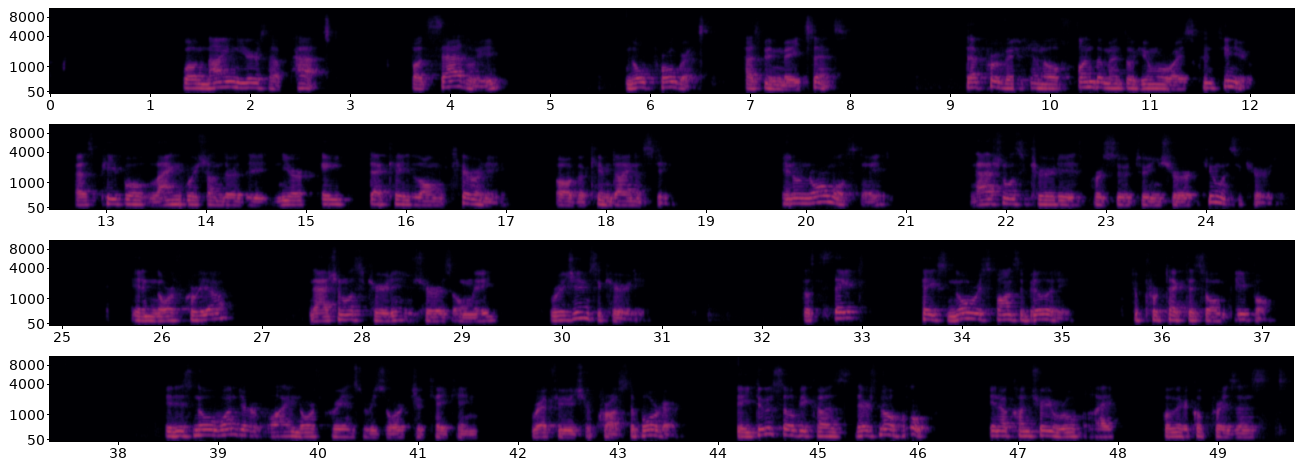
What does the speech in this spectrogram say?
Well, nine years have passed, but sadly, no progress has been made since. Deprivation of fundamental human rights continue as people languish under the near eight decade long tyranny of the Kim dynasty. In a normal state, national security is pursued to ensure human security. In North Korea, national security ensures only regime security. The state takes no responsibility to protect its own people. It is no wonder why North Koreans resort to taking refuge across the border. They do so because there's no hope in a country ruled by political prisons,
